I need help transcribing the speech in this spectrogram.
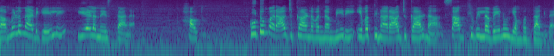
ತಮಿಳುನಾಡಿಗೆ ಇಲ್ಲಿ ಏಳನೇ ಸ್ಥಾನ. ಹೌದು, ಕುಟುಂಬ ರಾಜಕಾರಣವನ್ನ ಮೀರಿ ಇವತ್ತಿನ ರಾಜಕಾರಣ ಸಾಧ್ಯವಿಲ್ಲವೇನೋ ಎಂಬಂತಾಗಿದೆ.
